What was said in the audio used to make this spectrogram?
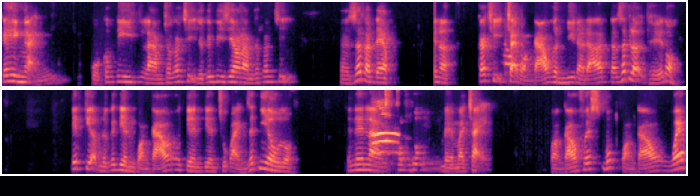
cái hình ảnh của công ty làm cho các chị, rồi cái video làm cho các chị à, rất là đẹp. Nên là các chị chạy quảng cáo gần như là đã đã rất lợi thế rồi. Tiết kiệm được cái tiền quảng cáo, tiền tiền chụp ảnh rất nhiều rồi thế nên là công dụng để mà chạy quảng cáo Facebook quảng cáo web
